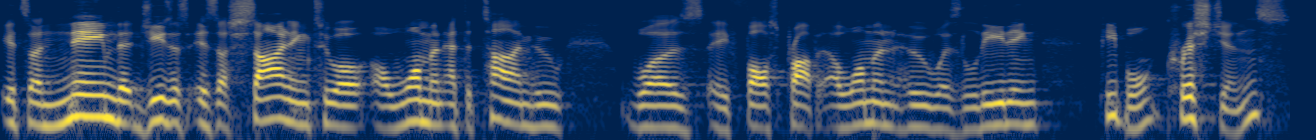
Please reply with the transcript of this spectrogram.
it's a name that Jesus is assigning to a, a woman at the time who was a false prophet, a woman who was leading people, Christians,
